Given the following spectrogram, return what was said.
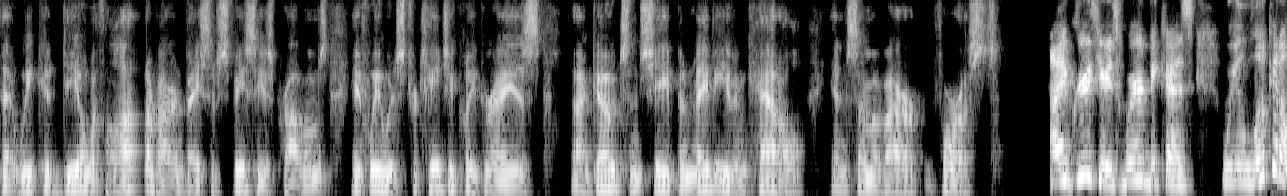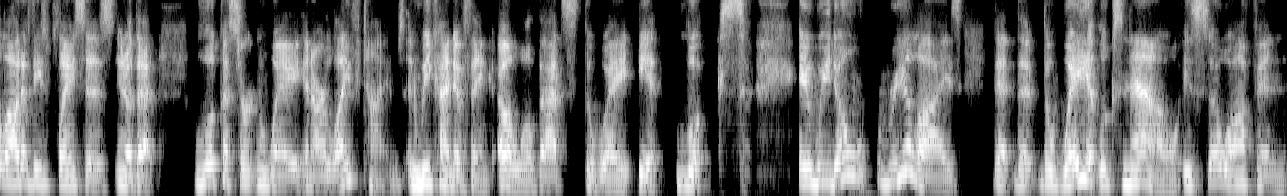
that we could deal with a lot of our invasive species problems if we would strategically graze uh, goats and sheep and maybe even cattle in some of our forests. I agree with you. It's weird because we look at a lot of these places, you know, that look a certain way in our lifetimes and we kind of think oh well that's the way it looks and we don't realize that the, the way it looks now is so often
